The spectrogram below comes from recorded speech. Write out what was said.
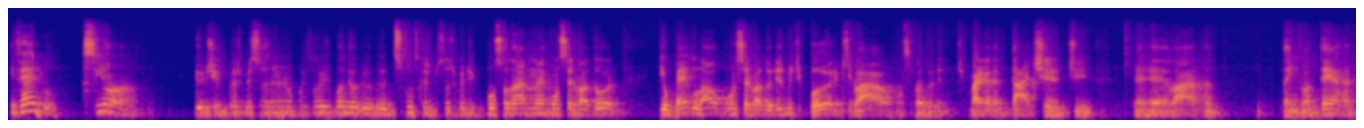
E, velho, assim, ó, eu digo para as pessoas a mesma coisa hoje quando eu, eu, eu discuto com as pessoas eu digo que Bolsonaro não é conservador. E eu pego lá o conservadorismo de Burke, lá o conservadorismo de Margaret Thatcher, de, é, é, lá da, da Inglaterra.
